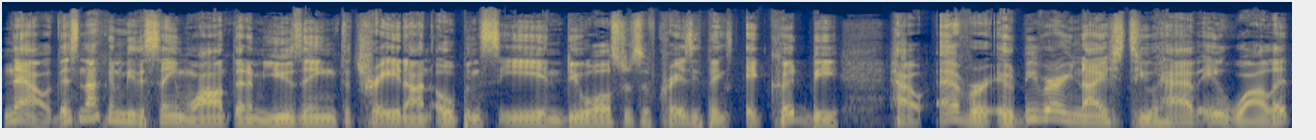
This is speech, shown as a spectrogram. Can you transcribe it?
Now, this is not going to be the same wallet that I'm using to trade on OpenSea and do all sorts of crazy things. It could be. However, it would be very nice to have a wallet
